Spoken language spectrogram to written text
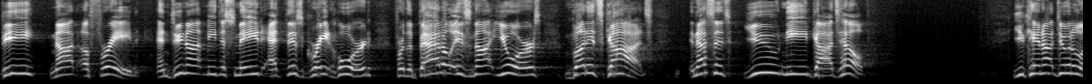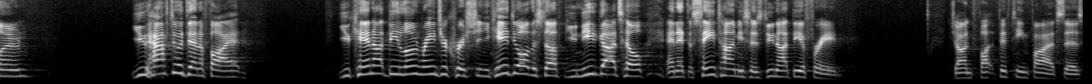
Be not afraid, and do not be dismayed at this great horde for the battle is not yours, but it's God's. In essence, you need God's help. You cannot do it alone. You have to identify it. You cannot be Lone Ranger Christian. You can't do all this stuff. You need God's help. And at the same time, he says, Do not be afraid. John 15, 5 says,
